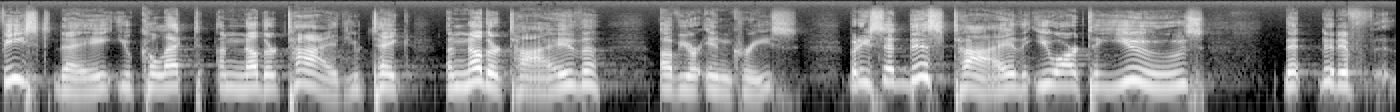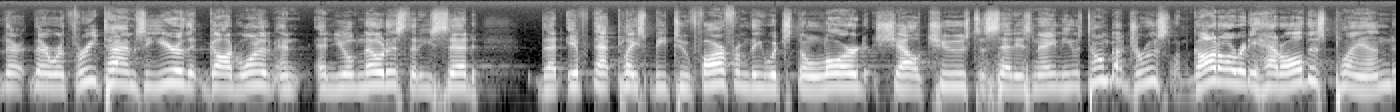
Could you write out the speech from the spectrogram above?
feast day, you collect another tithe. You take another tithe of your increase. But he said, This tithe that you are to use, that, that if there, there were three times a year that God wanted, and, and you'll notice that he said, that if that place be too far from thee, which the Lord shall choose to set his name, he was talking about Jerusalem. God already had all this planned.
